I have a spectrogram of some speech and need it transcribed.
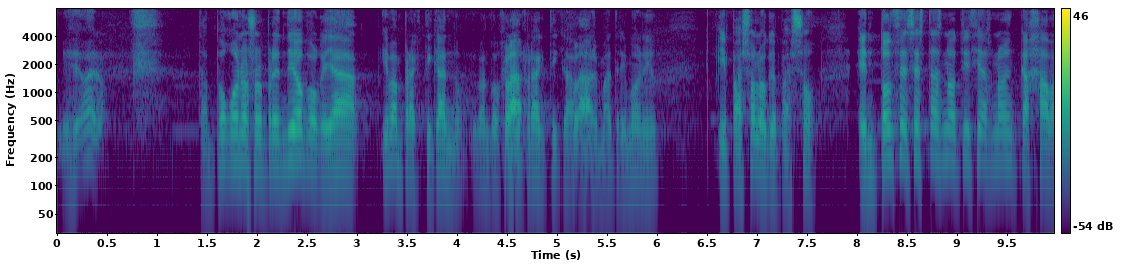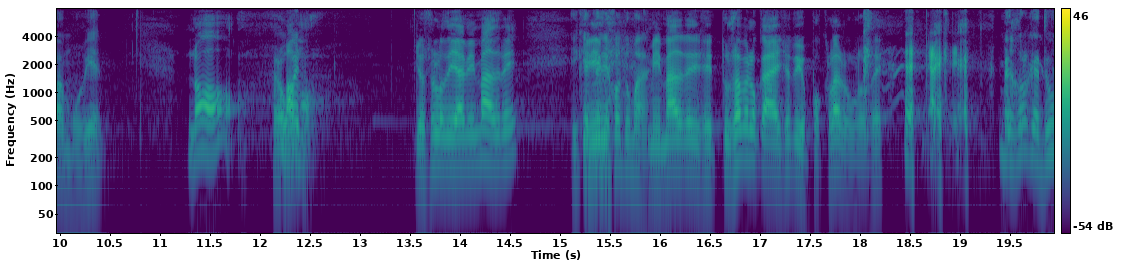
Y dice, bueno, tampoco nos sorprendió porque ya iban practicando, iban cogiendo Claro, práctica claro. al matrimonio y pasó lo que pasó. Entonces estas noticias no encajaban muy bien. No, Pero vamos. bueno. Yo se lo dije a mi madre. ¿Y qué mi- te dijo tu madre? Mi madre dice, ¿tú sabes lo que has hecho? Digo, pues claro, lo sé. Mejor que tú.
